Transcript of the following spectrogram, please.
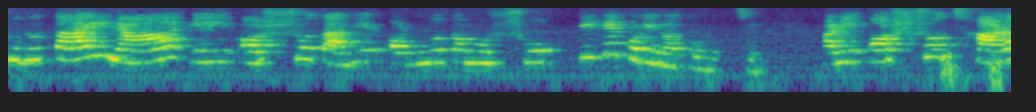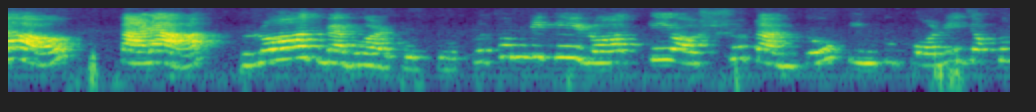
শুধু তাই না, এই অশ্ব তাদের অন্যতম শক্তিতে পরিণত হচ্ছে। আর এই অশ্ব ছাড়াও তারা রথ ব্যবহার করত। প্রথম দিকে রথকে অশ্ব টানত, কিন্তু পরে যখন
